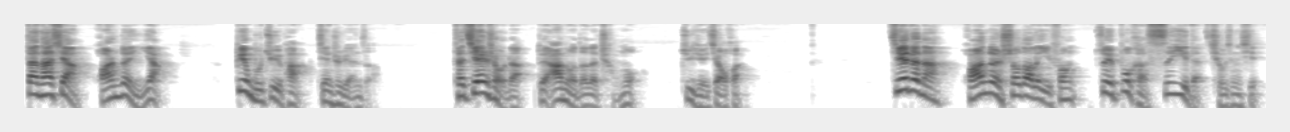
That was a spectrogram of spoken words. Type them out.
但他像华盛顿一样，并不惧怕坚持原则。他坚守着对阿诺德的承诺，拒绝交换。接着呢，华盛顿收到了一封最不可思议的求情信，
